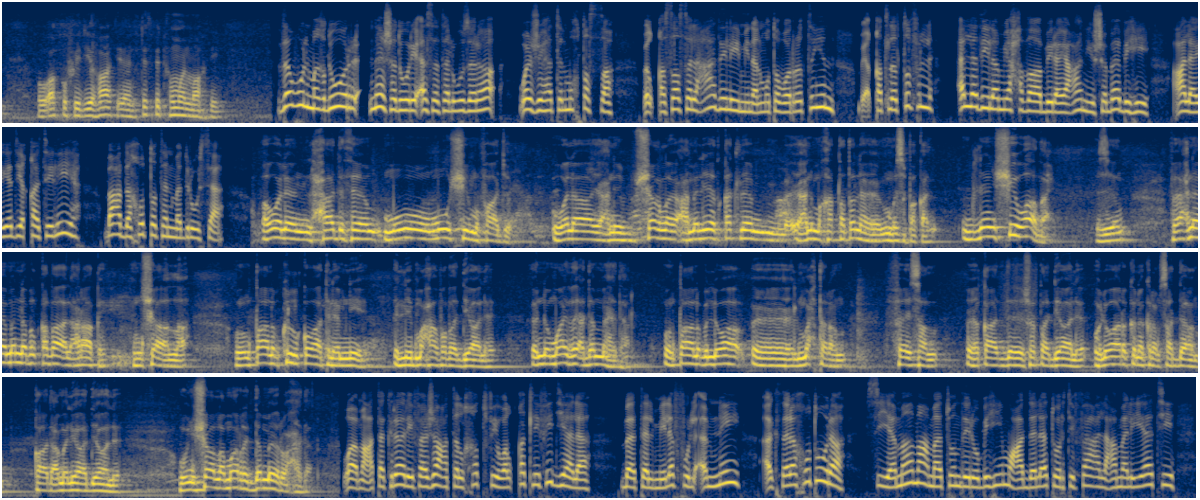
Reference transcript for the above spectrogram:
وأكو فيديوهات إذا تثبت هم الماخذين ذو المغدور ناشدوا رئاسة الوزراء والجهات المختصة بالقصاص العادل من المتورطين بقتل الطفل الذي لم يحظى بريعان شبابه على يد قاتليه بعد خطة مدروسة. اولا الحادثة مو مو شيء مفاجئ ولا يعني شغله عملية قتله يعني مخطط لها مسبقا. لأن شيء واضح. زين؟ فإحنا آمنا بالقضاء العراقي إن شاء الله ونطالب كل القوات الأمنية اللي بمحافظة دياله إنه ما يضيع دم هدر. ونطالب اللواء آه، المحترم فيصل آه، قائد شرطة دياله ولواء ركن أكرم صدام قائد عمليات دياله وإن شاء الله ما نريد دمه يروح هدر. ومع تكرار فجاعة الخطف والقتل في ديالى بات الملف الأمني أكثر خطورة سيما مع ما تنذر به معدلات ارتفاع العمليات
